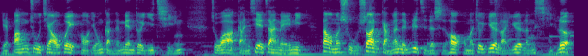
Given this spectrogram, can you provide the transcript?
也帮助教会哈勇敢的面对疫情。主啊，感谢赞美你。当我们数算感恩的日子的时候，我们就越来越能喜乐。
